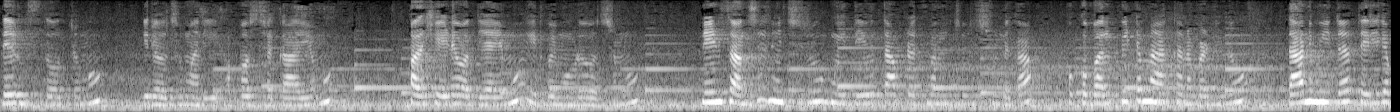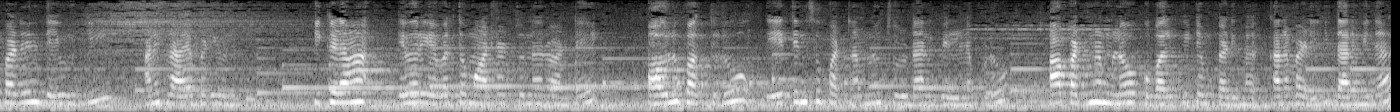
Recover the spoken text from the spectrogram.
దేవుని స్తోత్రము. ఈరోజు మరి అపోస్త్ర కార్యము. పదిహేడవ అధ్యాయము ఇరవై మూడవ వచనము. నేను సంచరించు మీ దేవతా ప్రతిమను చూస్తుండగా ఒక బలిపీఠం నాకు కనబడిను. దాని మీద తెలియబడిన దేవునికి అని ప్రాయపడి ఉంది. ఇక్కడ ఎవరు ఎవరితో మాట్లాడుతున్నారు అంటే పౌలు భక్తుడు ఏథెన్సు పట్టణంను చూడడానికి వెళ్ళినప్పుడు ఆ పట్టణంలో ఒక బలిపీఠం కడిమ కనబడి దాని మీద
